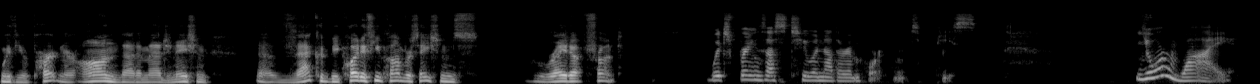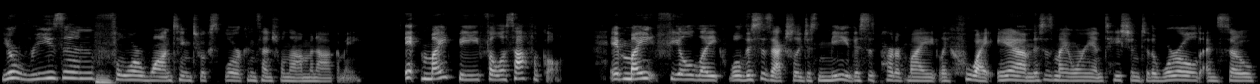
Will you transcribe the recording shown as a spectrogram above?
with your partner on that imagination, uh, that could be quite a few conversations right up front. Which brings us to another important piece. Your why, your reason Mm. for wanting to explore consensual non-monogamy. It might be philosophical. It might feel like, well, this is actually just me. This is part of my like who I am. This is my orientation to the world. And so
